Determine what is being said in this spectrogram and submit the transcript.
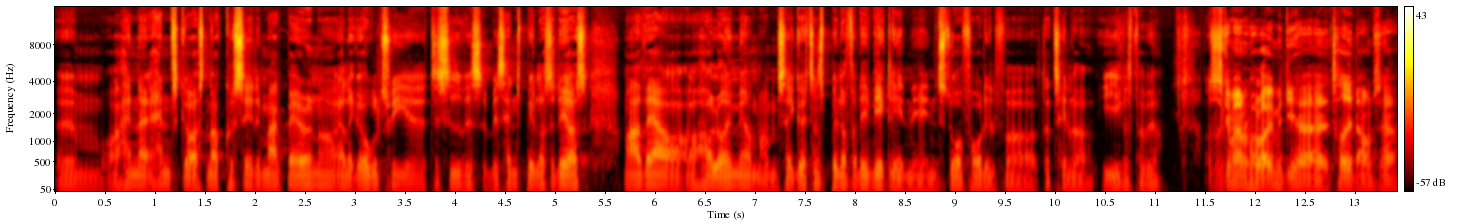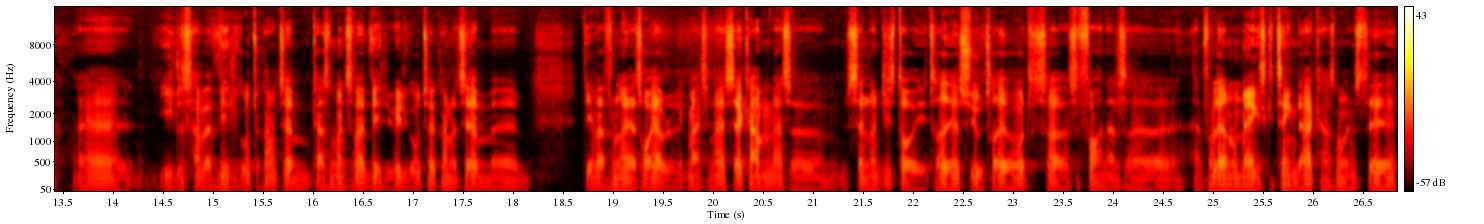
Um, og han, er, han skal også nok kunne sætte Mark Barron og Alec Ogletree uh, til side, hvis, hvis han spiller. Så det er også meget værd at, at holde øje med, om, om Zach Ertz spiller, for det er virkelig en, en stor fordel, for, der tæller i Eagles favør. Og så skal man holde øje med de her tredje downs her. Uh, Eagles har været virkelig gode til at konvertere dem. Carson Wentz har været virkelig, virkelig god til at konvertere dem. Uh, det er i hvert fald noget, jeg tror, jeg vil lægge mærke til, når jeg ser kampen. Altså, selv når de står i 3. og 7, 3. og 8, så, så får han altså... Han får lavet nogle magiske ting der, Carson Wentz. Det,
